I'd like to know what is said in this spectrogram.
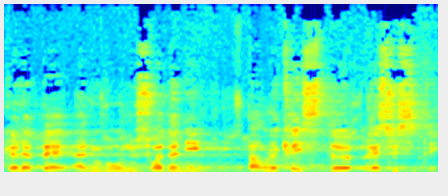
que la paix à nouveau nous soit donnée par le Christ ressuscité.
